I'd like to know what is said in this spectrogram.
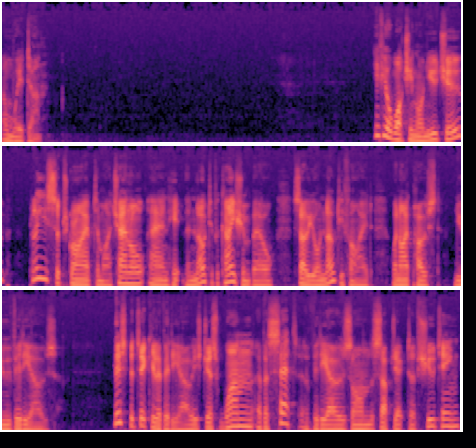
and we're done. If you're watching on YouTube, please subscribe to my channel and hit the notification bell so you're notified when I post new videos. This particular video is just one of a set of videos on the subject of shooting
